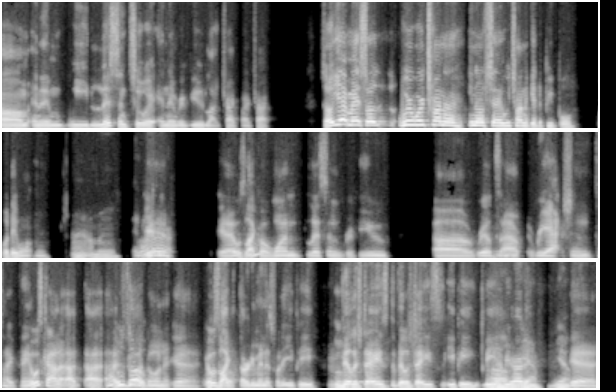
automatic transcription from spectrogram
Um, and then we listened to it and then reviewed like track by track. So yeah, man. So we're we're trying to, you know, i'm saying we're trying to get the people what they want, man. Damn, I mean, Yeah. it. Yeah, it was like a one listen review, uh, real time reaction type thing. It was kind of I I, I was enjoyed dope. doing it. Yeah, it, was was like thirty minutes for the EP. Mhm. Village Days, the Village Days EP. B, have Oh, you heard yeah, it? Yeah. Yeah,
